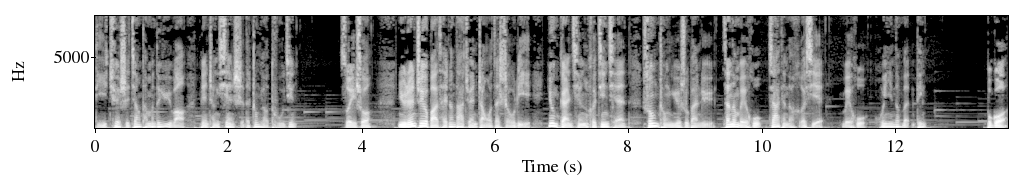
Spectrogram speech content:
的确是将他们的欲望变成现实的重要途径。所以说，女人只有把财政大权掌握在手里，用感情和金钱双重约束伴侣，才能维护家庭的和谐，维护婚姻的稳定。不过，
